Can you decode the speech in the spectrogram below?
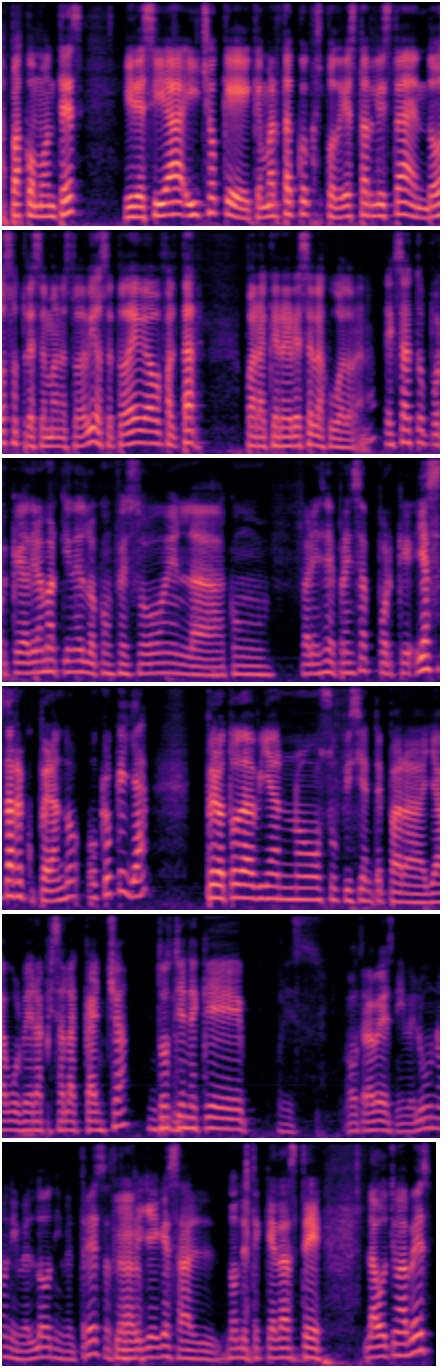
a Paco Montes y decía Hicho que, que, Marta Cox podría estar lista en dos o tres semanas todavía, o sea, todavía va a faltar para que regrese la jugadora, ¿no? Exacto, porque Adrián Martínez lo confesó en la conferencia de prensa porque ya se está recuperando, o creo que ya, pero todavía no suficiente para ya volver a pisar la cancha. Entonces tiene que, pues, otra vez, nivel 1, nivel 2, nivel 3, hasta claro. que llegues al donde te quedaste la última vez.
